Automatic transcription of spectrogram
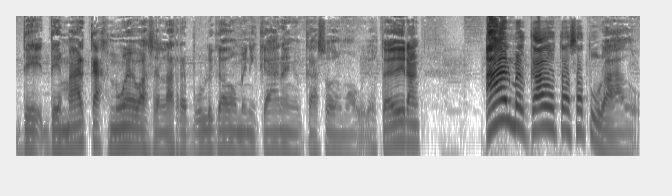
de- de marcas nuevas en la República Dominicana en el caso de móviles. Ustedes dirán, ah, el mercado está saturado.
